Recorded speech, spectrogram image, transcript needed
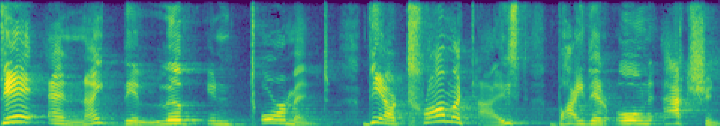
Day and night they live in torment. They are traumatized by their own action.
